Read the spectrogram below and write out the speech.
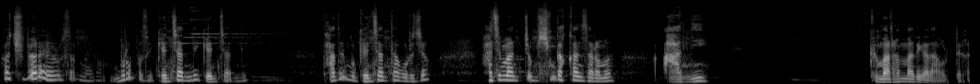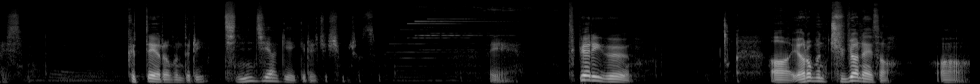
아, 주변에 여러 사람 물어보세요. 괜찮니? 괜찮니? 다들 뭐 괜찮다고 그러죠. 하지만 좀 심각한 사람은 아니 그 말 한마디가 나올 때가 있습니다. 그때 여러분들이 진지하게 얘기를 해주시면 좋습니다. 예, 특별히 그 어, 여러분 주변에서 어,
